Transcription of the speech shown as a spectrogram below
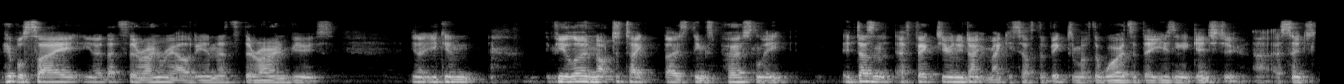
people say, you know, that's their own reality and that's their own views. You know, you can if you learn not to take those things personally, it doesn't affect you and you don't make yourself the victim of the words that they're using against you, uh, essentially.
